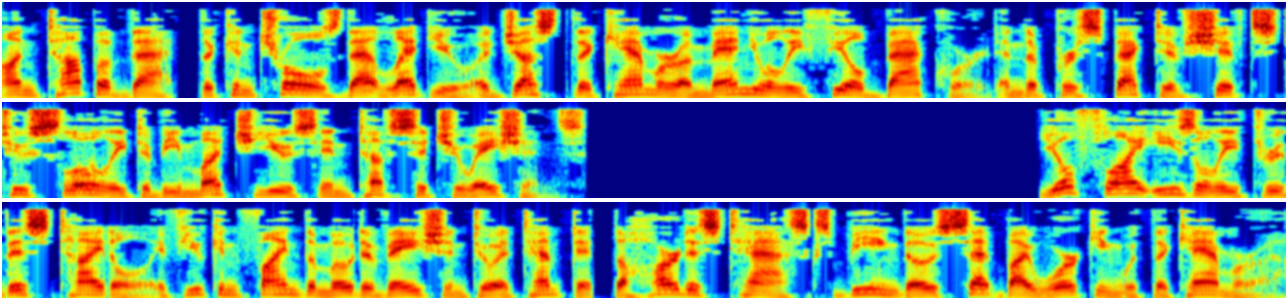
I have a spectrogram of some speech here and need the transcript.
On top of that, the controls that let you adjust the camera manually feel backward and the perspective shifts too slowly to be much use in tough situations. You'll fly easily through this title if you can find the motivation to attempt it, the hardest tasks being those set by working with the camera."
